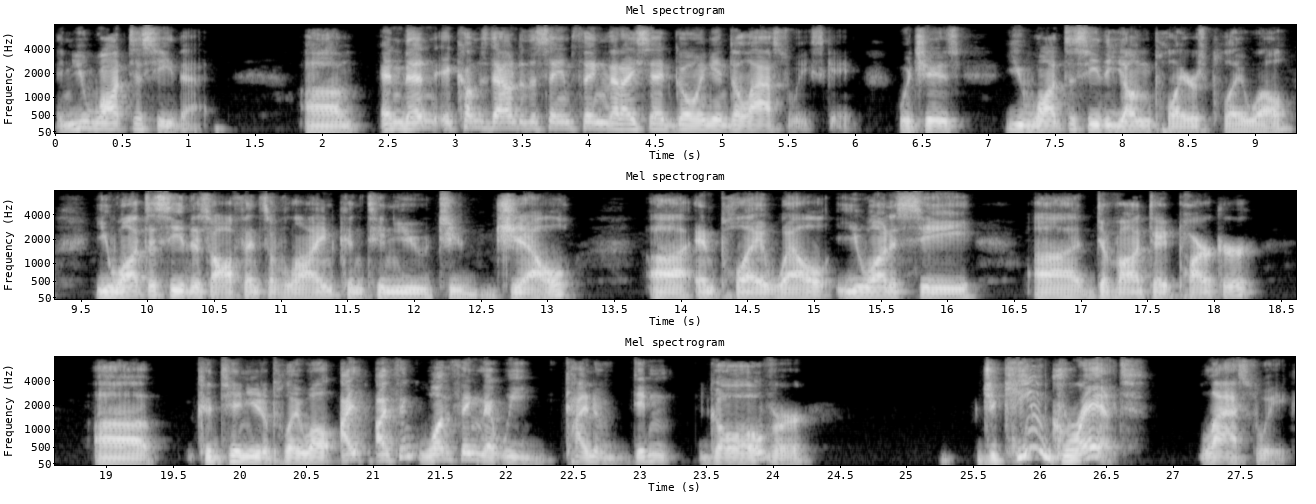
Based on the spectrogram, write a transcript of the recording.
And you want to see that. Um, and then it comes down to the same thing that I said going into last week's game, which is you want to see the young players play well. You want to see this offensive line continue to gel uh, and play well. You want to see uh, DeVante Parker uh, continue to play well. I, I think one thing that we kind of didn't go over, Jakeem Grant last week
